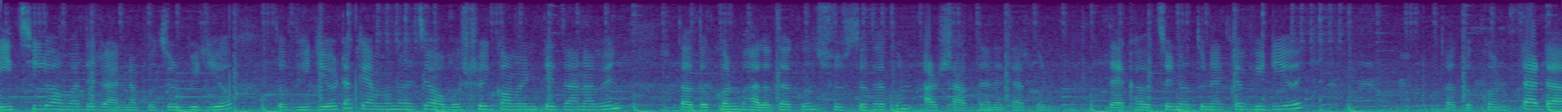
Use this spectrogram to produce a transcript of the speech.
এই ছিল আমাদের রান্না পুজোর ভিডিও। তো ভিডিওটা কেমন হয়েছে অবশ্যই কমেন্টে জানাবেন। ততক্ষণ ভালো থাকুন, সুস্থ থাকুন আর সাবধানে থাকুন। দেখা হচ্ছে নতুন একটা ভিডিওয়। ততক্ষণ টাটা।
